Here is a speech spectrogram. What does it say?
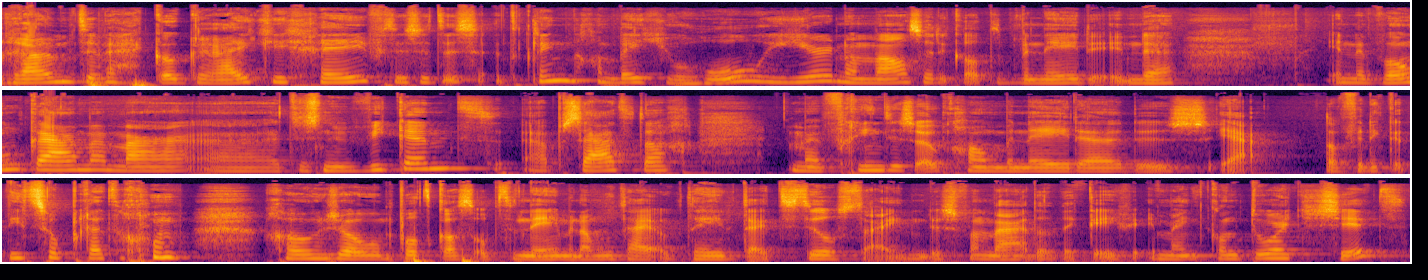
ruimte waar ik ook reiki geef. Dus het, is, het klinkt nog een beetje hol hier. Normaal zit ik altijd beneden in de, in de woonkamer. Maar eh, het is nu weekend eh, op zaterdag. Mijn vriend is ook gewoon beneden. Dus ja, dan vind ik het niet zo prettig om gewoon zo een podcast op te nemen. Dan moet hij ook de hele tijd stilstaan. Dus vandaar dat ik even in mijn kantoortje zit.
